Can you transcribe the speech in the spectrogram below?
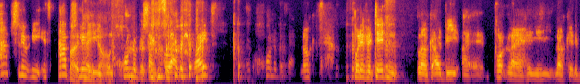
absolutely, it's Well, it paid absolutely one hundred percent correct, right? Hundred percent. Look, but if it didn't, look, I'd be I, put like, look, it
